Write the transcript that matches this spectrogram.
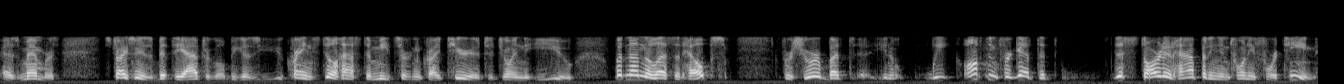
as members, strikes me as a bit theatrical because Ukraine still has to meet certain criteria to join the EU. But nonetheless, it helps for sure. But, uh, you know, we often forget that this started happening in 2014.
